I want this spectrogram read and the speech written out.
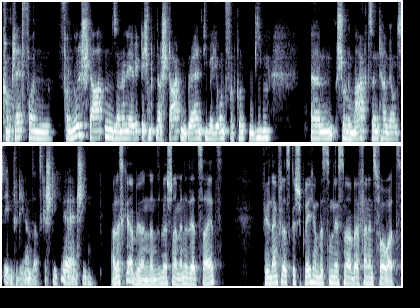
komplett von, von Null starten, sondern ja wirklich mit einer starken Brand, die Millionen von Kunden lieben, ähm, schon im Markt sind, haben wir uns eben für den Ansatz äh, entschieden. Alles klar, Björn. Dann sind wir schon am Ende der Zeit. Vielen Dank für das Gespräch und bis zum nächsten Mal bei Finance Forward.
